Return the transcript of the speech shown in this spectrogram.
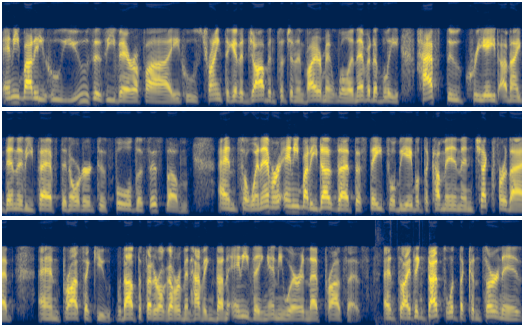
anybody who uses e-verify who's trying to get a job in such an environment will inevitably have to create an identity theft in order to fool the system. And so whenever anybody does that, the states will be able to come in and check for that and prosecute without the federal government having done anything anywhere in that process. And so I think that's what the concern is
